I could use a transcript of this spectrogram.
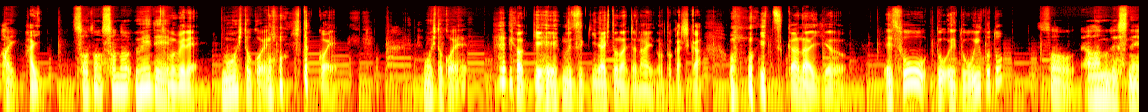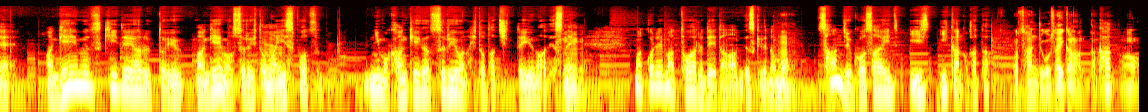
はい。はい。その、その上でその上で。もう一声も、う一声。もう一声。いや、ゲーム好きな人なんじゃないのとかしか思いつかないけど。え、そう、どえどういうこと？そう、あのですね、まあ、ゲーム好きであるという、まあ、ゲームをする人、まあ、うん。e スポーツにも関係がするような人たちっていうのはですね、うん。まあ、これ、まあ、とあるデータなんですけれども、うん。35歳以以下の方、35歳以下なんだ。かうん。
